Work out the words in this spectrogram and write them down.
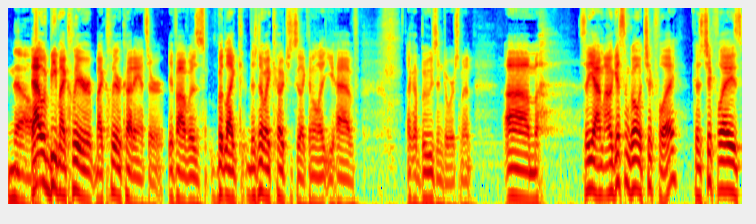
no. That would be my clear, my clear cut answer if I was. But like, there's no way coach is like going to let you have like a booze endorsement. Um, so yeah, I'm- I guess I'm going with Chick Fil A because Chick Fil A's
